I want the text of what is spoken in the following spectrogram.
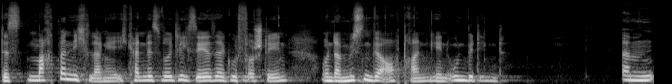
Das macht man nicht lange. Ich kann das wirklich sehr, sehr gut verstehen und da müssen wir auch dran gehen, unbedingt. Ähm,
